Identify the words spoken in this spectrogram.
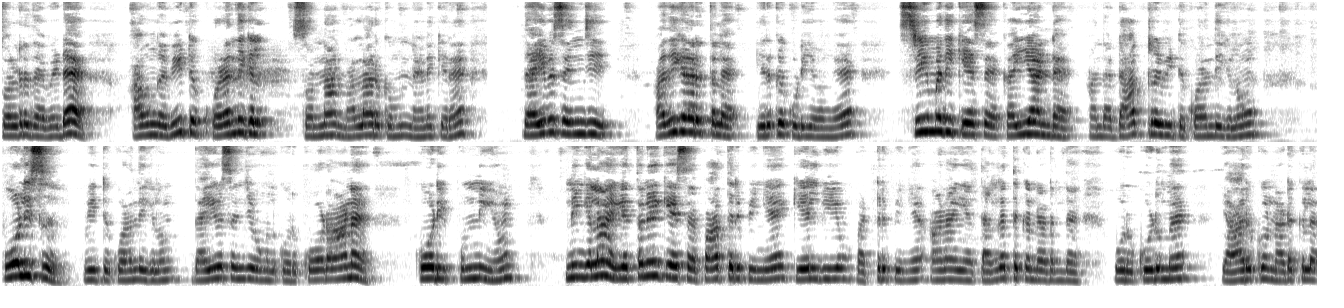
சொல்கிறத விட அவங்க வீட்டு குழந்தைகள் சொன்னால் நல்லா இருக்கும்னு நினைக்கிறேன். தயவு செஞ்சு அதிகாரத்தில் இருக்கக்கூடியவங்க ஸ்ரீமதி கேஸை கையாண்ட அந்த டாக்டர் வீட்டு குழந்தைகளும் போலீஸு வீட்டு குழந்தைகளும் தயவு செஞ்சு உங்களுக்கு ஒரு கோடான கோடி புண்ணியம். நீங்கள்லாம் எத்தனை கேஸை பார்த்துருப்பீங்க? கேள்வியும் பட்டிருப்பீங்க. ஆனால் என் தங்கத்துக்கு நடந்த ஒரு கொடுமை யாருக்கும் நடக்கலை.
